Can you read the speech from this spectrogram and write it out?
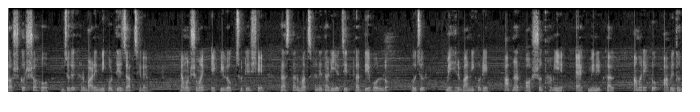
লস্কর সহ জুলেখার বাড়ির নিকট দিয়ে যাচ্ছিলেন। এমন সময় একটি লোক ছুটে এসে রাস্তার মাঝখানে দাঁড়িয়ে চিৎকার দিয়ে বলল, হুজুর মেহের বাণী করে আপনার অশ্ব থামিয়ে এক মিনিট কাল আমার একটু আবেদন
